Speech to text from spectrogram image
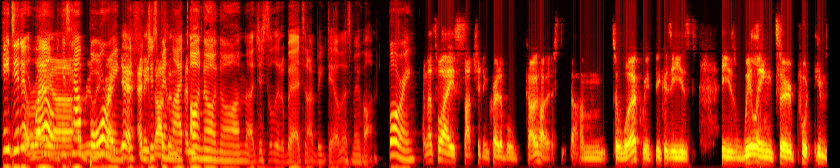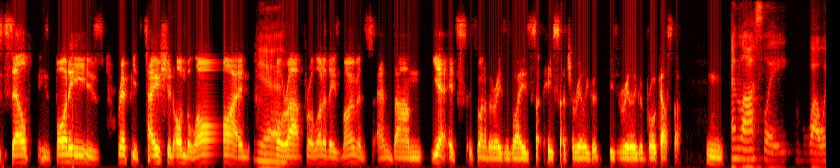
He did it a, well uh, because how really great- boring yeah, if and you'd he just been and- like, and- oh no, no, I'm not just a little bit. It's not a big deal. Let's move on. Boring. and that's why he's such an incredible co-host um, to work with because he is he is willing to put himself, his body, his reputation on the line Yeah. for uh, for a lot of these moments. And um, yeah, it's it's one of the reasons why he's he's such a really good he's a really good broadcaster. Mm. And lastly, while we're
